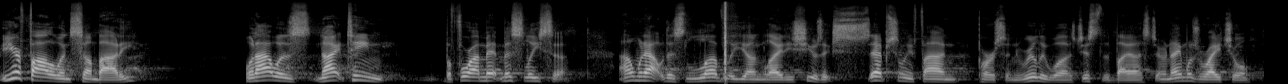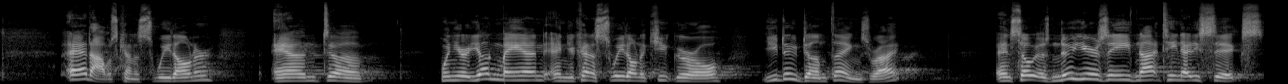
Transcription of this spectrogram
You're following somebody. When I was 19, before I met Miss Lisa, I went out with this lovely young lady. She was an exceptionally fine person, really was, just the best. Her name was Rachel. And I was kind of sweet on her. And uh, when you're a young man and you're kind of sweet on a cute girl, you do dumb things, right? And so it was New Year's Eve, 1986,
